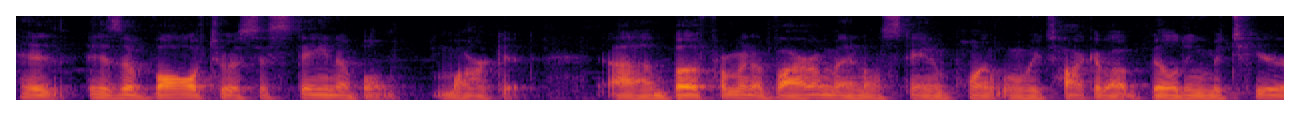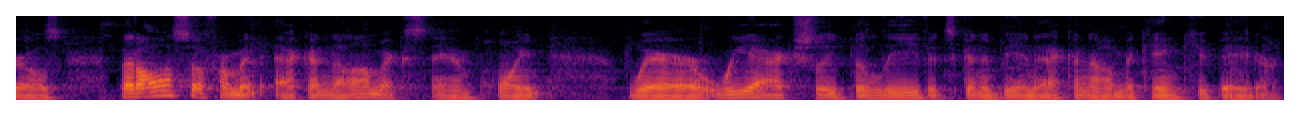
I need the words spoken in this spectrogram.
has, has evolved to a sustainable market, um, both from an environmental standpoint when we talk about building materials, but also from an economic standpoint where we actually believe it's going to be an economic incubator,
